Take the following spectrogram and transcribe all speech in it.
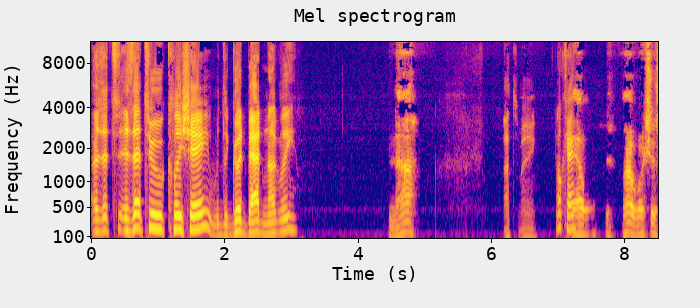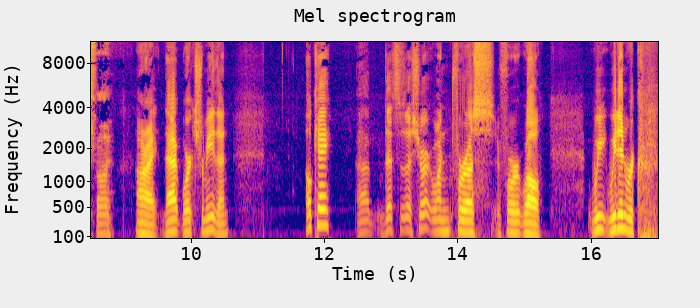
Is it is that too cliche with the good, bad, and ugly? Nah. That's me. Okay. Yeah. Well, it works just fine. All right, that works for me then. Okay, uh, this is a short one for us. For well, we we didn't rec-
